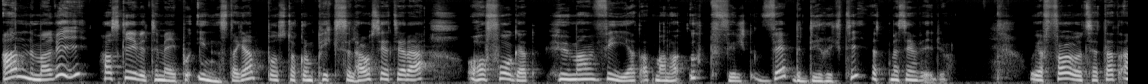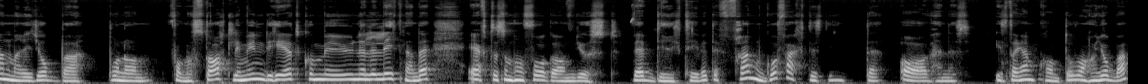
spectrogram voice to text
Ann-Marie har skrivit till mig på Instagram, på Stockholm Pixelhouse heter jag där, och har frågat hur man vet att man har uppfyllt webbdirektivet med sin video. Och jag förutsätter att Ann-Marie jobbar på någon form av statlig myndighet, kommun eller liknande eftersom hon frågar om just webbdirektivet. Det framgår faktiskt inte av hennes Instagramkonto var hon jobbar.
